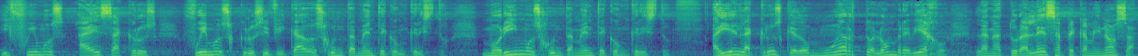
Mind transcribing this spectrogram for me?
y fuimos a esa cruz. Fuimos crucificados juntamente con Cristo. Morimos juntamente con Cristo. Ahí en la cruz quedó muerto el hombre viejo, la naturaleza pecaminosa,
